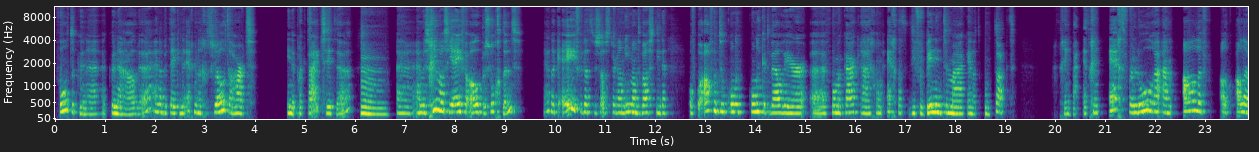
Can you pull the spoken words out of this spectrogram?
vol te kunnen, kunnen houden. En dat betekende echt met een gesloten hart in de praktijk zitten. Mm. Eh, en misschien was hij even open 's ochtends. Ja, dat ik even, dat dus als er dan iemand was die de. Of af en toe kon ik, kon ik het wel weer eh, voor elkaar krijgen om echt dat, die verbinding te maken en dat contact. Het ging, het ging echt verloren aan alle, ook alle,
